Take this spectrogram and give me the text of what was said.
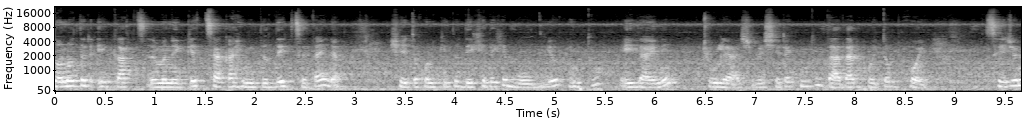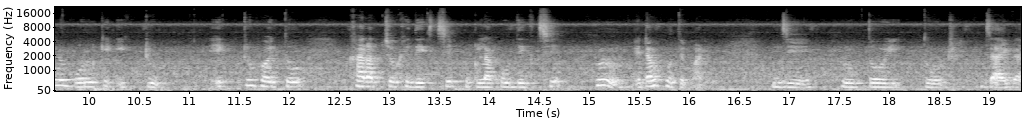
ননদের এই কাজ মানে কেচ্ছা কাহিনী তো দেখছে, তাই না? সে তখন কিন্তু দেখে দেখে বৌদিও কিন্তু এই লাইনে চলে আসবে, সেটা কিন্তু দাদার হয়তো ভয়। সেই জন্য বোনকে একটু একটু হয়তো খারাপ চোখে দেখছে, ফুকলাকেও দেখছে, হুম, এটাও হতে পারে। যে তুই তোর জায়গা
